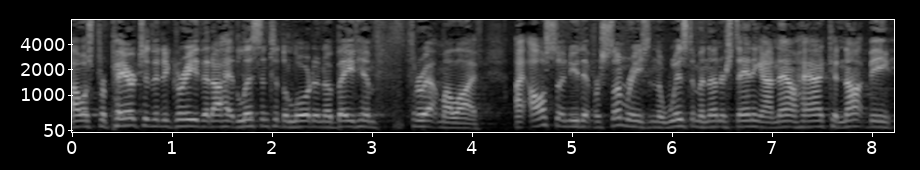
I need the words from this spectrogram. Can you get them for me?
I was prepared to the degree that I had listened to the Lord and obeyed Him throughout my life. I also knew that for some reason the wisdom and understanding I now had could not be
